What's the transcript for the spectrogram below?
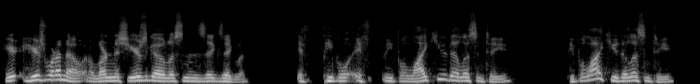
here, here's what I know, and I learned this years ago listening to Zig Ziglar. If people if people like you, they listen to you. People like you, they listen to you.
